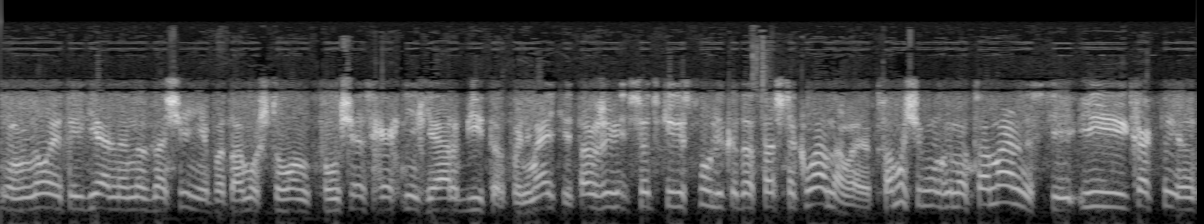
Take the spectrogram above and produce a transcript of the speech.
ну, это идеальное назначение, потому что он получается как некий арбитр, понимаете? Там же ведь все-таки республика достаточно клановая, там очень много национальностей, и как-то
